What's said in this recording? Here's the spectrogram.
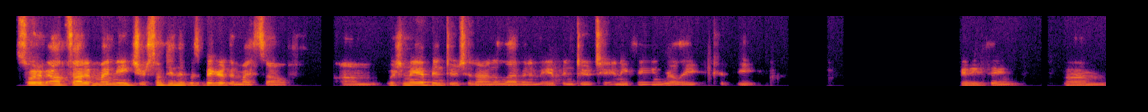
sort of outside of my nature, something that was bigger than myself. um, which may have been due to 9-11. It may have been due to anything really. It could be anything. Um,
